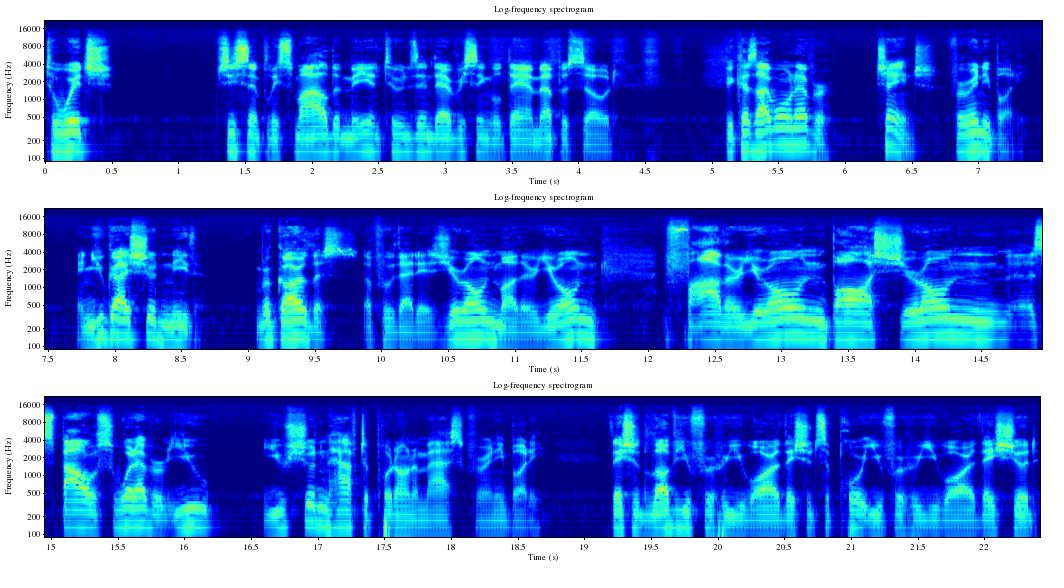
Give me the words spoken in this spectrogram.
To which she simply smiled at me and tunes into every single damn episode. Because I won't ever change for anybody. And you guys shouldn't either, regardless of who that is. Your own mother, your own father, your own boss, your own uh, spouse, whatever. You you shouldn't have to put on a mask for anybody. They should love you for who you are. They should support you for who you are. They should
